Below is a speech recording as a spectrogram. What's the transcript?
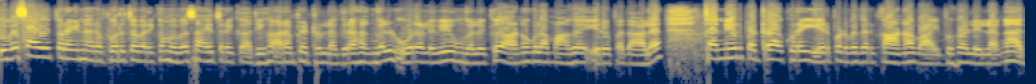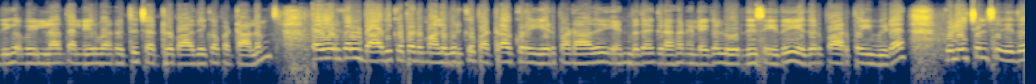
விவசாயத்துறையினரை பொறுத்த வரைக்கும் விவசாயத்துறைக்கு அதிகாரம் பெற்றுள்ள கிரகங்கள் ஓரளவே உங்களுக்கு அனுகூலமாக இருப்பதால் தண்ணீர் பற்றாக்குறை ஏற்படுவதற்கான வாய்ப்புகள் இல்லைங்க. அதிக வெயிலாம் தண்ணீர் வரத்து சற்று பாதிக்கப்பட்டாலும் பயிர்கள் பாதிக்கப்படும் அளவிற்கு பற்றாக்குறை ஏற்படாது என்பதை கிரக நிலைகள் உறுதி செய்து எதிர்பார்ப்பை விட விளைச்சல் சிறிது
